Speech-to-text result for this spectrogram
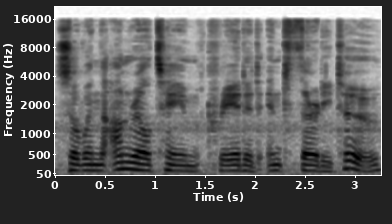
So when the Unreal team created int32,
